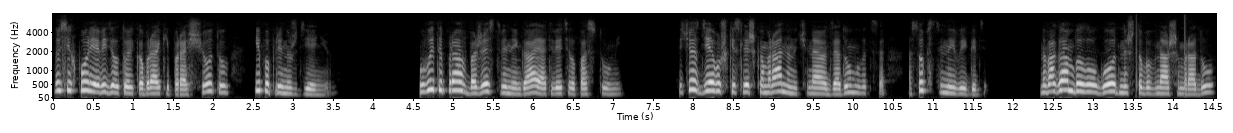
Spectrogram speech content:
До сих пор я видел только браки по расчету и по принуждению. «Увы, ты прав, божественный Гай», — ответил Пастумий. «Сейчас девушки слишком рано начинают задумываться о собственной выгоде. Но богам было угодно, чтобы в нашем роду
